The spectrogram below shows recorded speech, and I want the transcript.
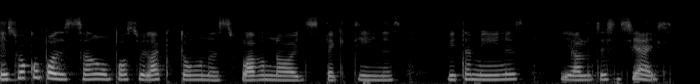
Em sua composição, possui lactonas, flavonoides, pectinas, vitaminas e óleos essenciais.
